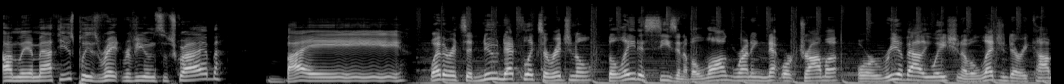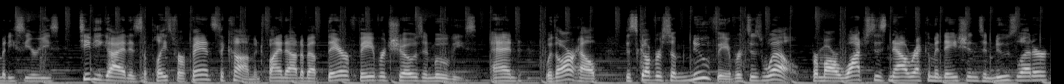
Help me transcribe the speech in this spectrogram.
I'm Liam Mathews. Please rate, review, and subscribe. Bye. Whether it's a new Netflix original, the latest season of a long running network drama, or a reevaluation of a legendary comedy series, TV Guide is the place for fans to come and find out about their favorite shows and movies. And, with our help, discover some new favorites as well. From our Watch This Now recommendations and newsletter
